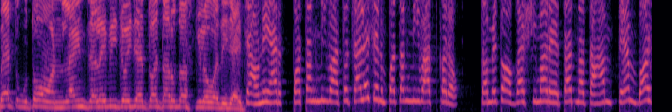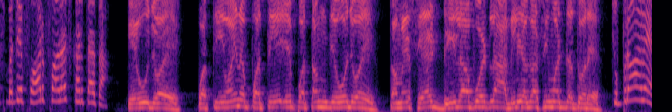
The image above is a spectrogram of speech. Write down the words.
બે તું તો ઓનલાઈન જલેબી જોઈ જાય તો તારું દસ કિલો વધી જાય. જાઓ ને યાર પતંગની વાતો ચાલે છે ને પતંગની વાત કરો. તમે તો અગાશીમાં રહેતા જ નતા આમ તેમ બસ બધે ફર ફર જ કરતા હતા. એવું જ હોય. પતિ હોય ને પતિ એ પતંગ જેવો જ હોય. તમે સેટ ઢીલ આપો એટલે આગલી અગાસીમાં જ જતો રહે. ચૂપ રહો હવે.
